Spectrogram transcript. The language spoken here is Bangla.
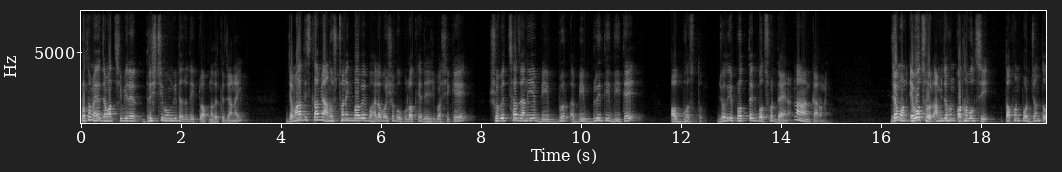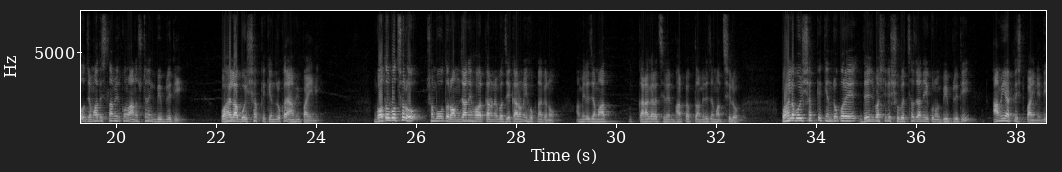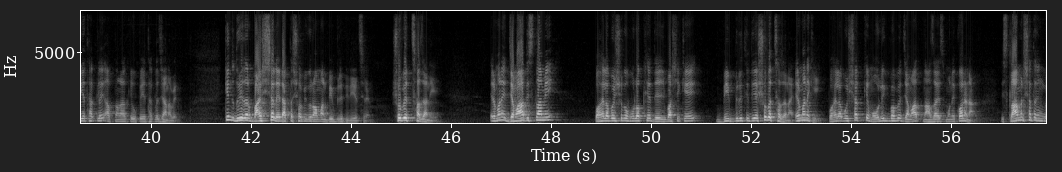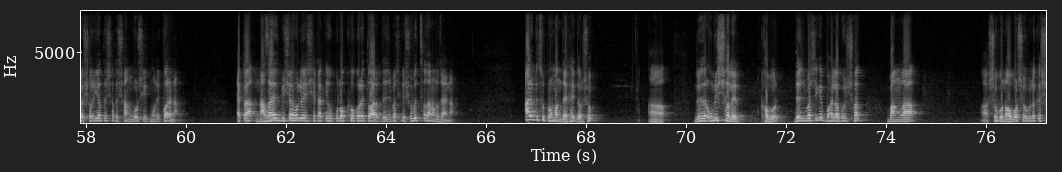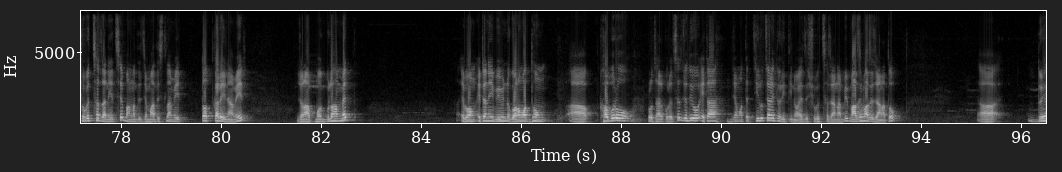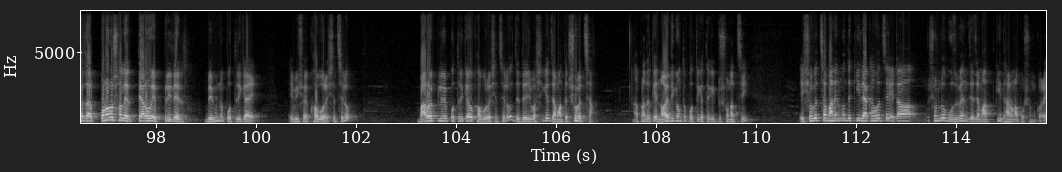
প্রথমে জামাত শিবিরের দৃষ্টিভঙ্গিটা যদি একটু আপনাদেরকে জানাই, জামাত ইসলামী আনুষ্ঠানিকভাবে পহেলা বৈশাখ উপলক্ষে দেশবাসীকে শুভেচ্ছা জানিয়ে বিবৃতি দিতে অভ্যস্ত। যদিও প্রত্যেক বছর দেয় না, নানান কারণে। যেমন, এবছর আমি যখন কথা বলছি, তখন পর্যন্ত জামাত ইসলামের কোনো আনুষ্ঠানিক বিবৃতি পহেলা বৈশাখকে কেন্দ্র করে আমি পাইনি। গত বছরও সম্ভবত রমজানে হওয়ার কারণে বা যে কারণেই হোক না কেন, আমিরে জামাত কারাগারে ছিলেন, ভারপ্রাপ্ত আমিরে জামাত ছিল। পহেলা বৈশাখকে কেন্দ্র করে দেশবাসীকে শুভেচ্ছা জানিয়ে কোনো বিবৃতি আমি অ্যাটলিস্ট পাইনি। দিয়ে থাকলে আপনারা কেউ পেয়ে থাকলে জানাবেন। কিন্তু দুই হাজার বাইশ সালে ডাক্তার শফিকুর রহমান বিবৃতি দিয়েছিলেন। শুভেচ্ছা জানিয়ে। এর মানে জামায়াত ইসলামী পহেলা বৈশাখ উপলক্ষে দেশবাসীকে বিবৃতি দিয়ে শুভেচ্ছা জানায়। এর মানে কি? পহেলা বৈশাখকে মৌলিকভাবে জামাত নাজায়েজ মনে করে না। ইসলামের সাথে কিংবা শরীয়তের সাথে সাংঘর্ষিক মনে করে না। একটা নাজায়েজ বিষয় হলে সেটাকে উপলক্ষ করে তো আর দেশবাসীকে শুভেচ্ছা জানানো যায় না। আরও কিছু প্রমাণ দেখাই, দর্শক। দু হাজার উনিশ সালের খবর, দেশবাসীকে পহেলা বৈশাখ বাংলা শুভ নববর্ষ উপলক্ষে শুভেচ্ছা জানিয়েছে বাংলাদেশ জামাত ইসলামীর তৎকালীন আমির জনাব মকবুল আহমেদ এবং এটা নিয়ে বিভিন্ন গণমাধ্যম খবরও প্রচার করেছে। যদিও এটা জামাতের চিরচারিত রীতি নয় যে শুভেচ্ছা জানাবি, মাঝে মাঝে জানাতো। দুই হাজার পনেরো সালের ১৩ এপ্রিলের বিভিন্ন পত্রিকায় এ বিষয়ে খবর এসেছিল। বারো এপ্রিলের পত্রিকায়ও খবর এসেছিল যে দেশবাসীকে জামাতের শুভেচ্ছা। আপনাদেরকে নয় দিগন্ত পত্রিকা থেকে একটু শোনাচ্ছি। এই শুভেচ্ছা বাণীর মধ্যে কি লেখা হয়েছে এটা শুনলেও বুঝবেন যে জামাত কি ধারণা পোষণ করে।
